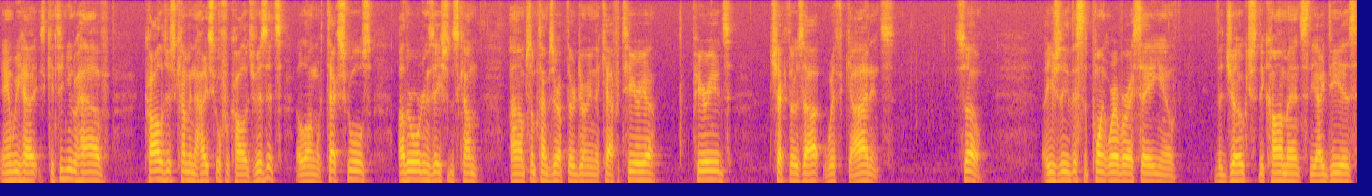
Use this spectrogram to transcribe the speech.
And we have, continue to have colleges come into high school for college visits, along with tech schools. Other organizations come. Um, sometimes they're up there during the cafeteria periods. Check those out with guidance. So, I usually this is the point wherever I say, you know, the jokes, the comments, the ideas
